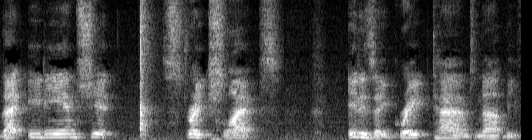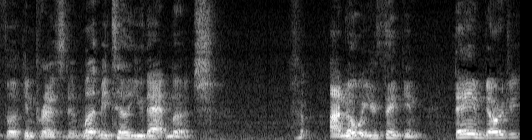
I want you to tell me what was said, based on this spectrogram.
that EDM shit straight slaps. It is a great time to not be fucking president. Let me tell you that much. I know what you're thinking. Damn, Georgie.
